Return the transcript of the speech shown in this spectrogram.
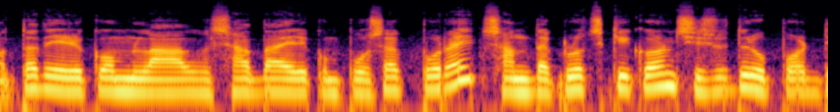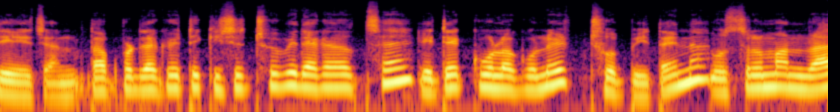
অর্থাৎ এরকম লাল, সাদা, এরকম পোশাক পরে করে সান্তাক্লোজ কি করেন? শিশুদের উপর দিয়ে যান। তারপর দেখো এটা কিসের ছবি? দেখা যাচ্ছে এটা কোলাকুলির ছবি, তাই না? মুসলমানরা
